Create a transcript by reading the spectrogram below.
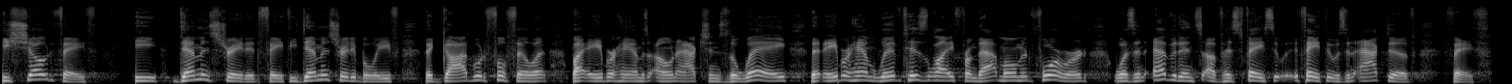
He showed faith. He demonstrated faith. He demonstrated belief that God would fulfill it by Abraham's own actions. The way that Abraham lived his life from that moment forward was an evidence of his faith. It was an active faith.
